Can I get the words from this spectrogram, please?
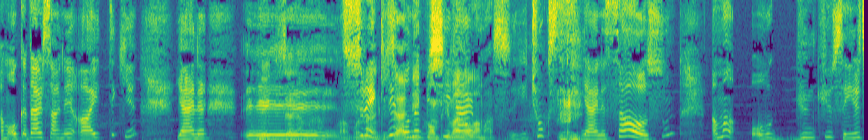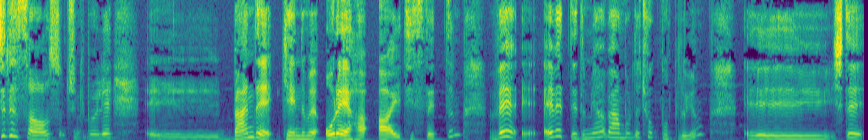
Ama o kadar sahneye aitti ki yani e, ama. Ama sürekli güzel bir ona bir kompliman şeyler olamaz. çok yani sağ olsun ama o günkü seyirci de sağ olsun çünkü böyle e, ben de kendimi oraya ha- ait hissettim ve e, evet dedim ya ben burada çok mutluyum e, işte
